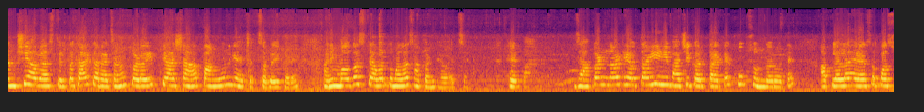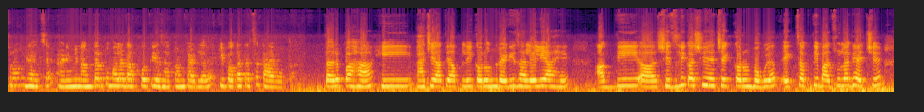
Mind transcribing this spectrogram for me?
क्रंची हव्या असतील तर काय करायचं ना? कढईत त्या अशा पांगवून घ्यायच्यात सगळीकडे. आणि मगच त्यावर तुम्हाला झाकण ठेवायचं हे पहा. झाकण न ठेवताही ही भाजी करता येते. खूप सुंदर होते. आपल्याला हे असं पसरून घ्यायचंय. आणि मी नंतर तुम्हाला दाखवते झाकण काढल्यावर की बघा त्याचं काय होतं. तर पहा ही भाजी आता आपली करून रेडी झालेली आहे. अगदी शिजली कशी हे चेक करून बघूयात. एक चकती बाजूला घ्यायची आहे.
